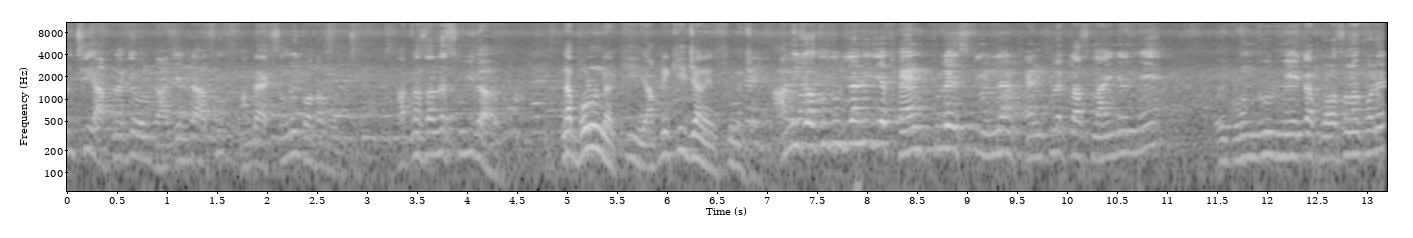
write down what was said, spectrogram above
বলছি আপনাকে ওর গার্জেনটা আসুক আমরা একসঙ্গেই কথা বলছি। আপনার সাথে সুবিধা হবে। না বলুন না কি? আপনি কি জানেন শুনেছেন? আমি যতদূর জানি যে ফ্যান খুলে স্কুলের ফ্যান খুলে ক্লাস নাইনের মেয়ে ওই বন্ধুর মেয়েটা পড়াশোনা করে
